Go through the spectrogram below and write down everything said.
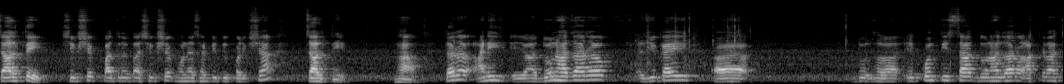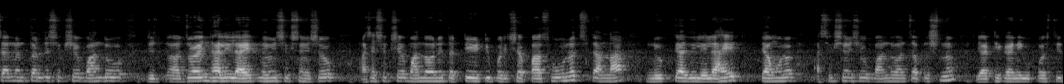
चालते. शिक्षक पात्रता शिक्षक होण्यासाठी ती परीक्षा चालते. हां. तर आणि दोन हजार जे काही एकोणतीस सात दोन हजार अकराच्या नंतर जे शिक्षक बांधव जे जॉईन झालेले आहेत नवीन शिक्षण शोक अशा शिक्षक बांधवांनी तर टी ई टी परीक्षा पास होऊनच त्यांना नियुक्त्या दिलेल्या आहेत. त्यामुळं शिक्षण शोक बांधवांचा प्रश्न या ठिकाणी उपस्थित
